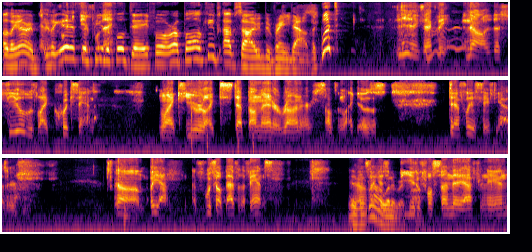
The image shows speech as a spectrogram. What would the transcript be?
Oh, they are. It's like it's a beautiful, beautiful day. day. for a ball game. I'm sorry, we've been rained out. Like what? Yeah, exactly. No, the field was like quicksand. Like you were like stepped on it or run or something like it was definitely a safety hazard. Um, but yeah, we felt bad for the fans. Yeah, it was like a beautiful Sunday afternoon.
